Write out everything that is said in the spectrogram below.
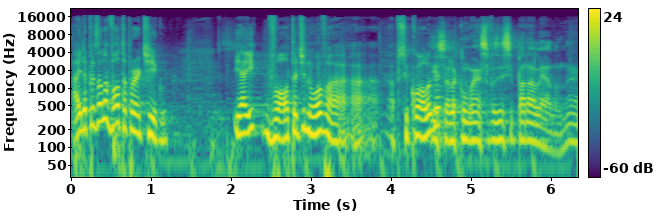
Aí depois ela volta pro artigo. E aí volta de novo a, a, a psicóloga. Isso, ela começa a fazer esse paralelo, né?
